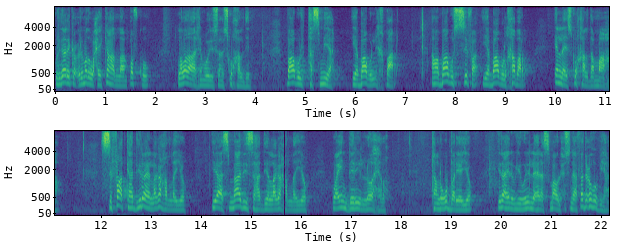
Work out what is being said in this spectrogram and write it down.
Walidaalika culimmadu waxay ka hadlaan qofku labada arrimood iusan isku khaldin. Baabu ltasmiya iyo baabu likhbaar ama baabu sifa iyo baabu lkhabar in la isku khalda maaha sifaadka haddii ilaahay laga hadlayo iyo asmaadiisa haddii laga hadlayo waa in daliil loo helo. Tan lagu baryayo ilahayna uu yihi walilahi alasmaa lxusnaa fadcuhu biha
